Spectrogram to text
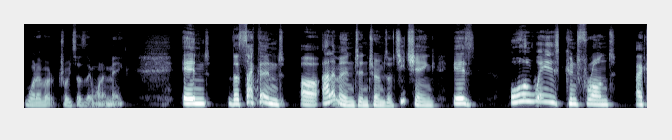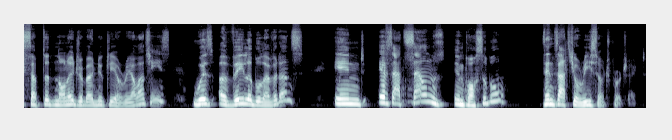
whatever choices they want to make. And the second uh, element in terms of teaching is always confront accepted knowledge about nuclear realities with available evidence. And if that sounds impossible, then that's your research project.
